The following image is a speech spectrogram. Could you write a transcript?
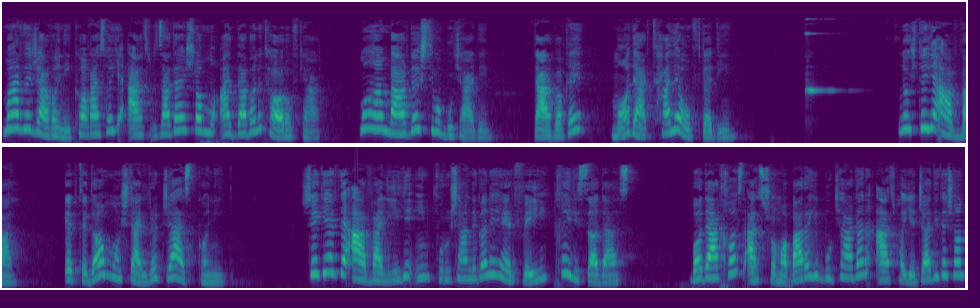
مرد جوانی کاغذهای عطر زدهش را معدبانه تعارف کرد. ما هم برداشتیم و بو کردیم. در واقع ما در تله افتادیم. نکته اول ابتدا مشتری را جذب کنید. شگرد اولیه این فروشندگان حرفه‌ای خیلی ساده است. با درخواست از شما برای بو کردن عطرهای جدیدشان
